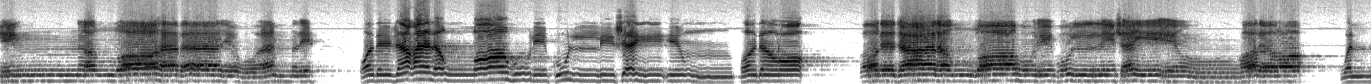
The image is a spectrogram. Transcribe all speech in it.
إن الله بالغ أمره قد جعل الله لكل شيء قدرا قد جعل الله لكل شيء قدرا. واللائي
